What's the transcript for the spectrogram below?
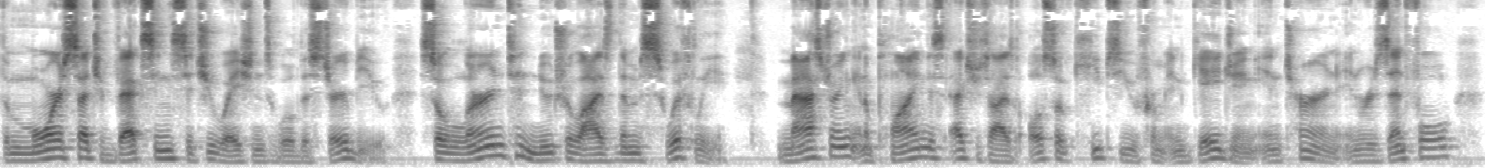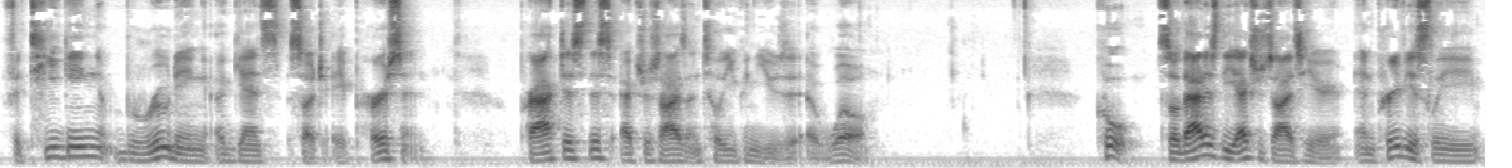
the more such vexing situations will disturb you. So learn to neutralize them swiftly. Mastering and applying this exercise also keeps you from engaging in turn in resentful, fatiguing brooding against such a person. Practice this exercise until you can use it at will. Cool. So that is the exercise here. And previously,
